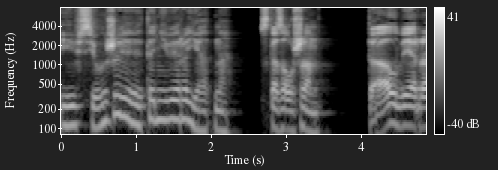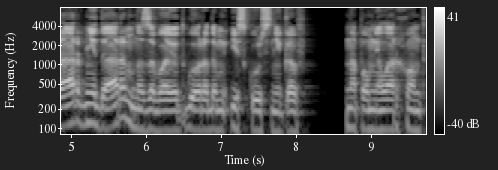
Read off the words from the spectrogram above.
«И все же это невероятно», — сказал Жан. «Талверар недаром называют городом искусников», — напомнил Архонт.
